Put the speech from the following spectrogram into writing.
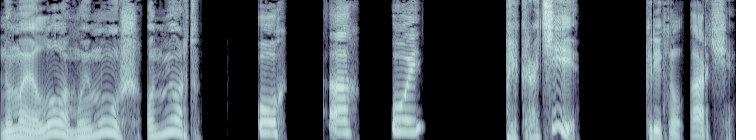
Но Майло, мой муж, он мертв. Ох, ах, ой!» «Прекрати!» — крикнул Арчи,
